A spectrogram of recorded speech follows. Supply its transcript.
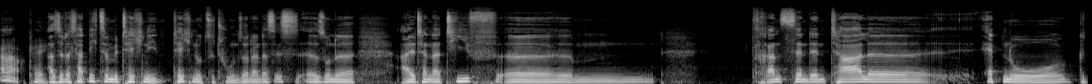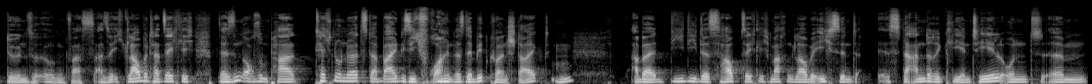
Ah, okay. Also das hat nichts mehr mit Techni, Techno zu tun, sondern das ist äh, so eine alternativ äh, transzendentale Ethno-Gedönse irgendwas. Also ich glaube tatsächlich, da sind auch so ein paar Techno-Nerds dabei, die sich freuen, dass der Bitcoin steigt. Mhm. Aber die, die das hauptsächlich machen, glaube ich, sind, ist eine andere Klientel und ähm,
